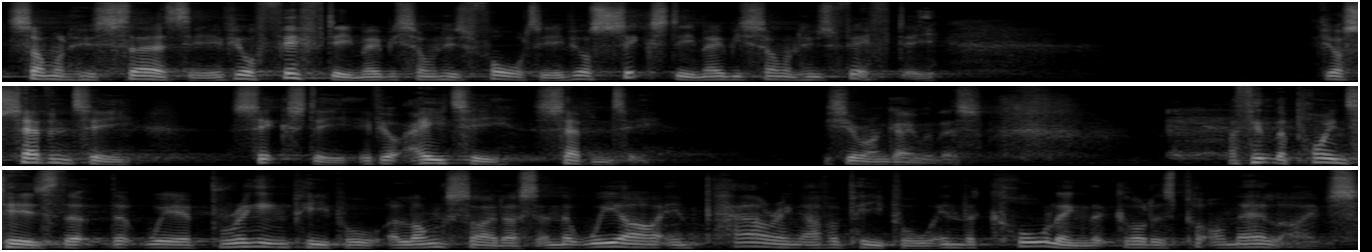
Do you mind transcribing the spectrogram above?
someone who's 30. If you're 50, maybe someone who's 40. If you're 60, maybe someone who's 50. If you're 70, 60. If you're 80, 70. You see where I'm going with this? I think the point is that, that we're bringing people alongside us and that we are empowering other people in the calling that God has put on their lives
